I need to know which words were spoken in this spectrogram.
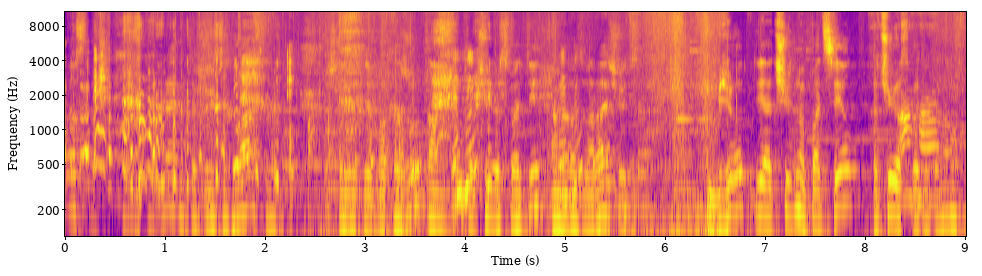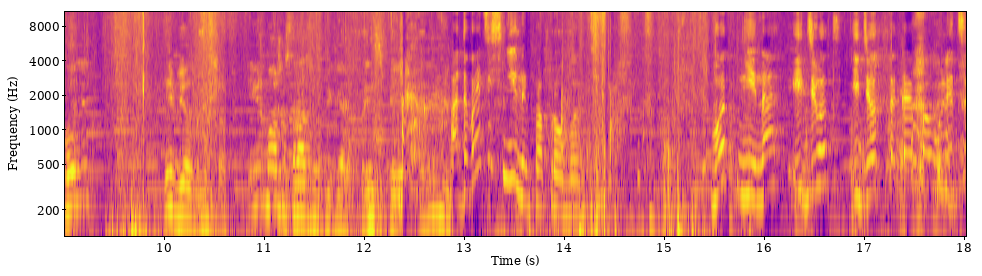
просто представляем такую ситуацию, что вот я подхожу, там хочу ее схватить, она разворачивается, бьет, я чуть, ну, подсел, хочу ее схватить, она уходит и бьет в лицо. И можно сразу убегать, в принципе. А давайте с Ниной попробуем. Вот Нина идет, идет такая по улице,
